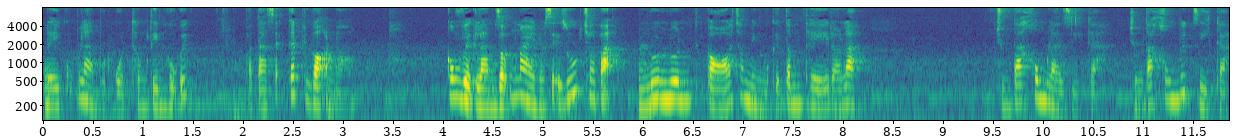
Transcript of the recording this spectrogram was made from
đây cũng là một nguồn thông tin hữu ích và ta sẽ cất gọn nó. Công việc làm rỗng này nó sẽ giúp cho bạn luôn luôn có cho mình một cái tâm thế đó là chúng ta không là gì cả, chúng ta không biết gì cả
